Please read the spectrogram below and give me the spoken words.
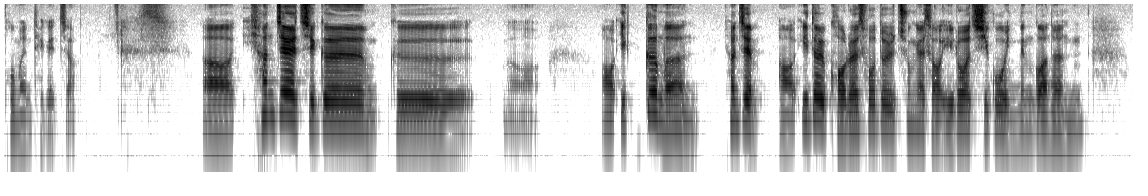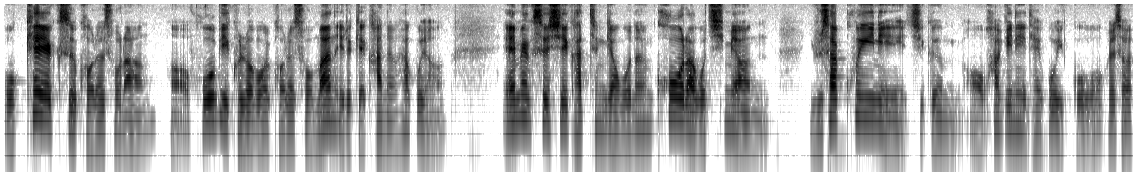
보면 되겠죠. 어, 현재 지금 그 어, 어, 입금은 현재 어, 이들 거래소들 중에서 이루어지고 있는 거는 OKX 거래소랑 어, 후오비 글로벌 거래소만 이렇게 가능하고요. MXC 같은 경우는 코어라고 치면 유사 코인이 지금 어, 확인이 되고 있고 그래서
